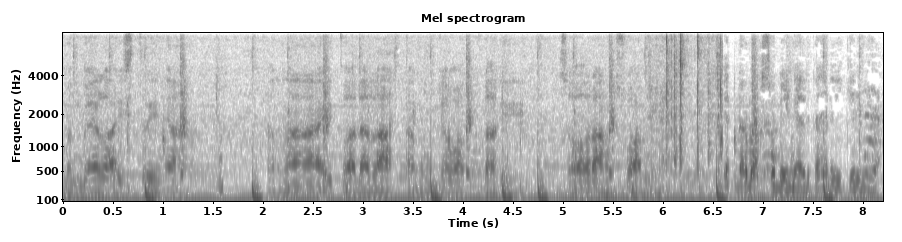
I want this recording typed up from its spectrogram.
membela istrinya karena itu adalah tanggung jawab dari seorang suami. Yang terbakso Benial di dikirim ya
